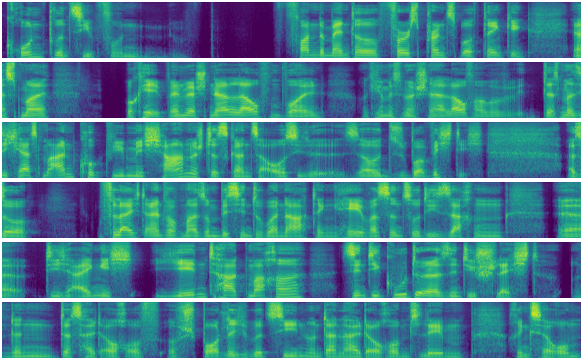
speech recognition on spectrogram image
Grundprinzip von Fundamental First Principle Thinking. Erstmal, okay, wenn wir schneller laufen wollen, okay, müssen wir schneller laufen, aber dass man sich erstmal anguckt, wie mechanisch das Ganze aussieht, ist auch super wichtig. Also vielleicht einfach mal so ein bisschen drüber nachdenken, hey, was sind so die Sachen, äh, die ich eigentlich jeden Tag mache, sind die gut oder sind die schlecht? Und dann das halt auch auf, auf Sportliche beziehen und dann halt auch ums Leben ringsherum.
